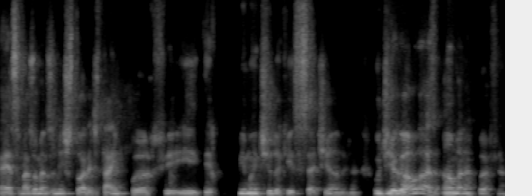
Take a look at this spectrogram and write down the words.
essa é mais ou menos a minha história de estar em Perth e ter me mantido aqui esses sete anos, né? O Diego ama, né, Perth, né?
